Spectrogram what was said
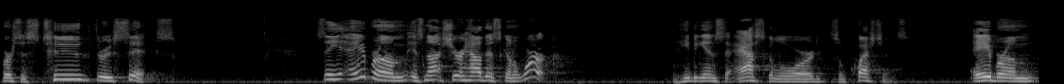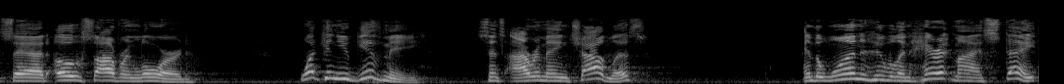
verses 2 through 6. See, Abram is not sure how this is going to work. And he begins to ask the Lord some questions. Abram said, O sovereign Lord, what can you give me since I remain childless? And the one who will inherit my estate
